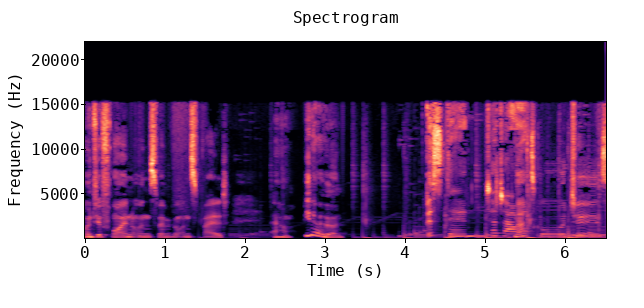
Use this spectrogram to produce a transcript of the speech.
Und wir freuen uns, wenn wir uns bald äh, wiederhören. Bis denn. Ciao, ciao. Macht's gut. Tschüss.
